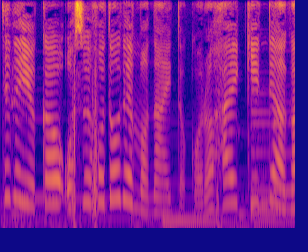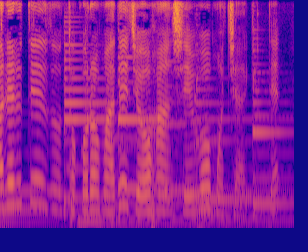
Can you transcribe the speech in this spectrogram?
手で床を押すほどでもないところ背筋で上がれる程度のところまで上半身を持ち上げて。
